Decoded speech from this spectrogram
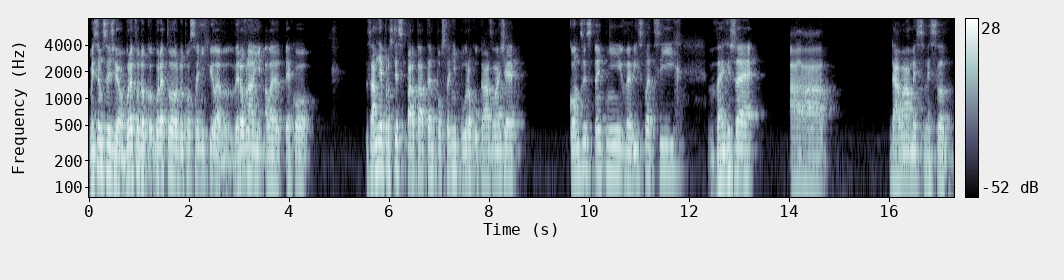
Myslím si, že jo. Bude to do, bude to do poslední chvíle vyrovnaný, ale jako za mě prostě Sparta ten poslední půl rok ukázala, že je konzistentní ve výsledcích, ve hře a dává mi smysl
